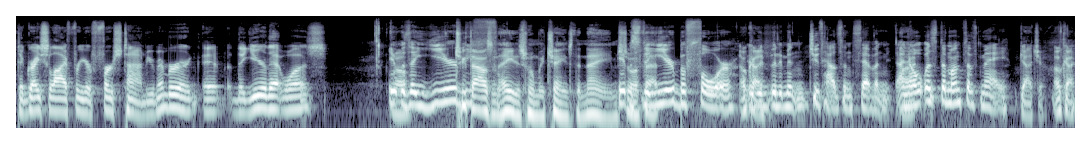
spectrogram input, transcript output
to Grace Life for your first time. Do you remember uh, the year that was? It was a year. bef- 2008 is when we changed the name. It so was the that, year before. Okay. It would have been 2007. I know right. it was the month of May, Gotcha. Okay.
